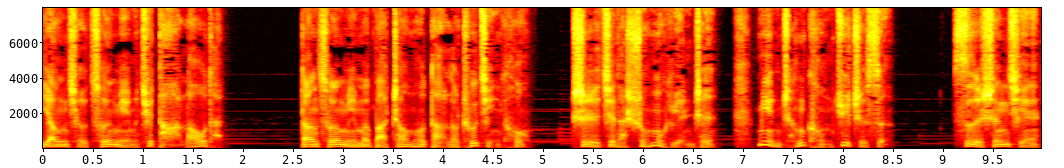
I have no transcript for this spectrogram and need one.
央求村民们去打捞他。当村民们把张某打捞出井后，只见他双目圆睁，面呈恐惧之色，似生前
